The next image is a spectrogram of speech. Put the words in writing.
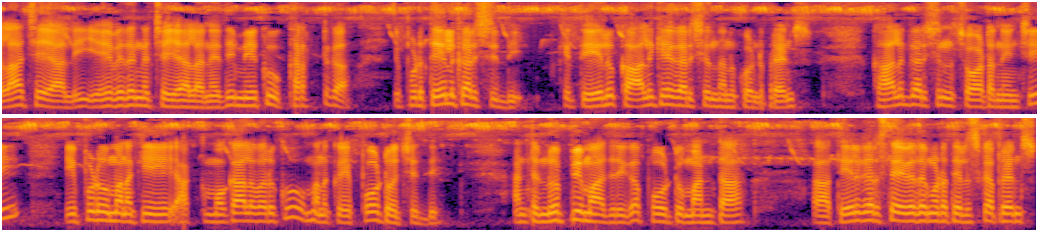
ఎలా చేయాలి ఏ విధంగా చేయాలనేది మీకు కరెక్ట్గా ఇప్పుడు తేలు కరిసిద్ది. తేలు కాలుకే గరిచింది అనుకోండి ఫ్రెండ్స్. కాలు గరిచిన చోట నుంచి ఇప్పుడు మనకి అక్క ముఖాల వరకు మనకి పోటు వచ్చింది అంటే నొప్పి మాదిరిగా పోటు మంట తేలు గరిస్తే ఏ విధంగా కూడా తెలుసుగా ఫ్రెండ్స్.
